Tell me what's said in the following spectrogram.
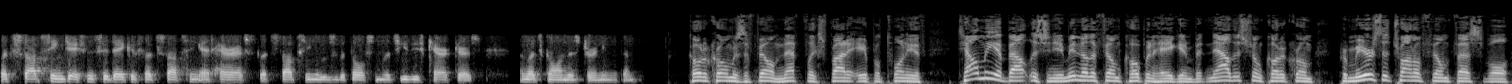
Let's stop seeing Jason Sudeikis. Let's stop seeing Ed Harris. Let's stop seeing Elizabeth Olsen. Let's see these characters and let's go on this journey with them. Kodachrome is a film, Netflix, Friday, April 20th. Tell me about, listen, you made another film, Copenhagen, but now this film, Kodachrome, premieres at the Toronto Film Festival.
